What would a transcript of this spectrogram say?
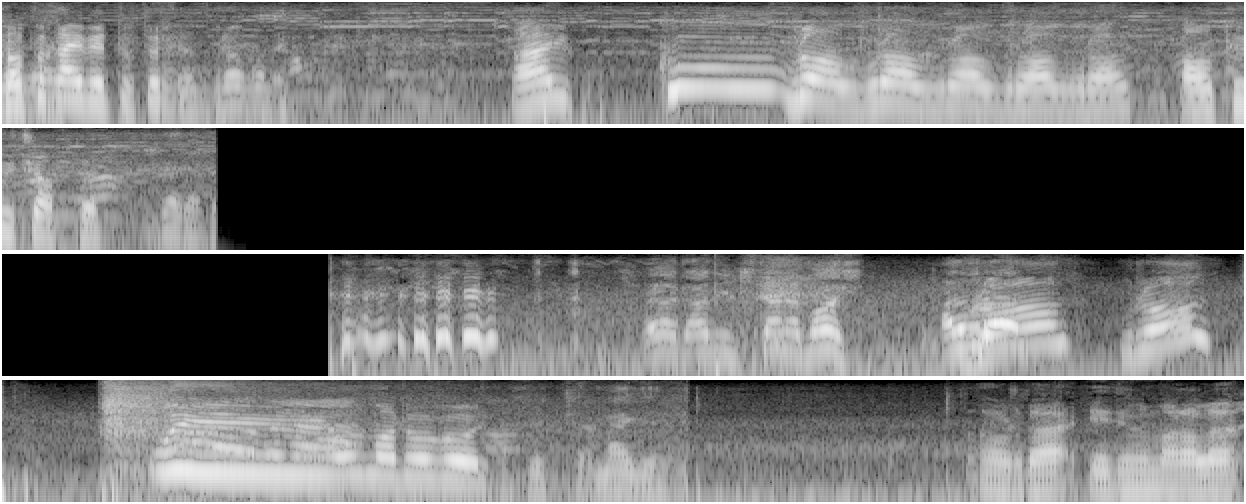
Topu kaybetti dur. Sen bırak onu. Ay ku Vural Vural Vural Vural Vural 6-3 yaptı. Evet hadi iki tane boş. Hadi Vural. Vural Vural Uy olmadı o gol. Affettirme geri. Orada 7 numaralı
